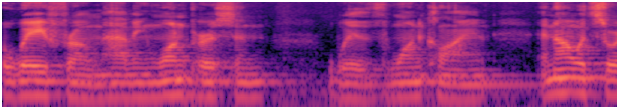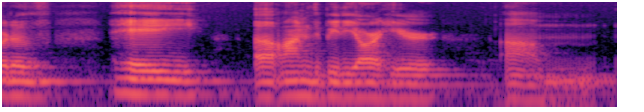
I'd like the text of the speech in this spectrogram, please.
away from having one person with one client, and now it's sort of, hey, uh, I'm the BDR here. Um,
